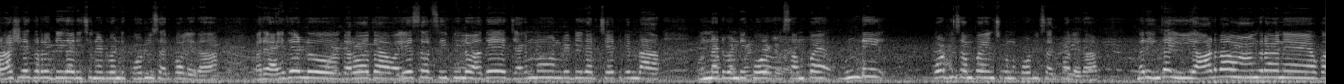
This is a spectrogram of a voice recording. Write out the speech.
రాజశేఖర రెడ్డి గారు ఇచ్చినటువంటి కోట్లు సరిపోలేదా? మరి ఐదేళ్ళు తర్వాత వైఎస్ఆర్సీపీలో అదే జగన్మోహన్ రెడ్డి గారి చేతి కింద ఉన్నటువంటి కో సంపా ఉండి కోట్లు సంపాదించుకున్న కోట్లు సరిపోలేదా? మరి ఇంకా ఈ ఆడదాం ఆంధ్ర అనే ఒక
